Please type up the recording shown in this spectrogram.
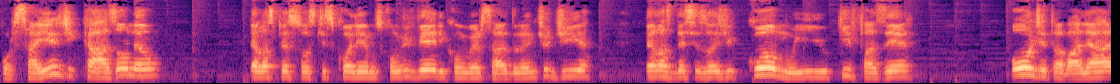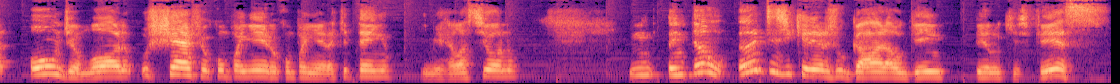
por sair de casa ou não, pelas pessoas que escolhemos conviver e conversar durante o dia, pelas decisões de como e o que fazer, onde trabalhar, onde eu moro, o chefe, o companheiro ou companheira que tenho e me relaciono. Então, antes de querer julgar alguém pelo que fez,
